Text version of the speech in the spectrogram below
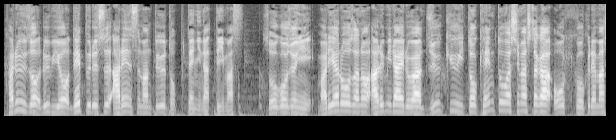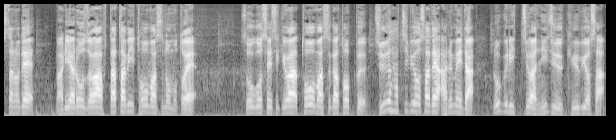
カルーゾ、ルビオ、デプルス、アレンスマンというトップ10になっています。総合順位、マリア・ローザのアルミライルは19位と検討はしましたが大きく遅れましたので、マリア・ローザは再びトーマスの元へ。総合成績はトーマスがトップ。18秒差でアルメイダ。ログリッチは29秒差。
